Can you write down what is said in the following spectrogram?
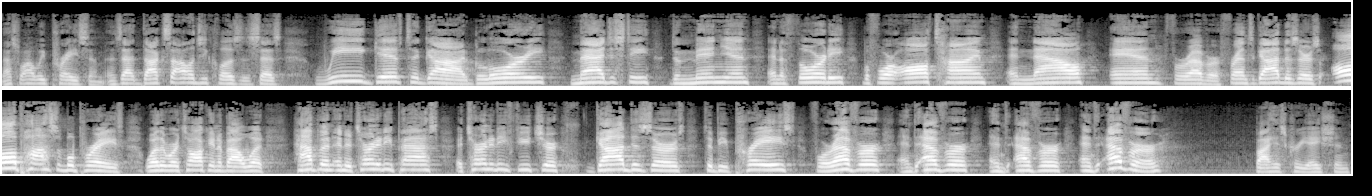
That's why we praise him. As that doxology closes, it says, We give to God glory, majesty, dominion, and authority before all time and now and forever. Friends, God deserves all possible praise, whether we're talking about what happened in eternity past, eternity future. God deserves to be praised forever and ever and ever and ever by his creation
